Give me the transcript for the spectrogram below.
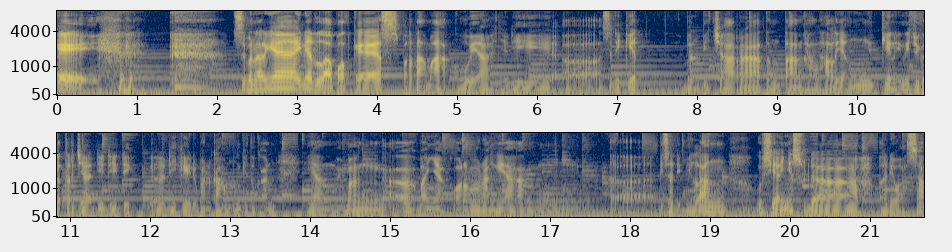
Oke. Sebenarnya ini adalah podcast pertama aku ya. Jadi uh, sedikit berbicara tentang hal-hal yang mungkin ini juga terjadi di di, uh, di kehidupan kamu gitu kan. Yang memang uh, banyak orang-orang yang uh, bisa dibilang usianya sudah uh, dewasa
